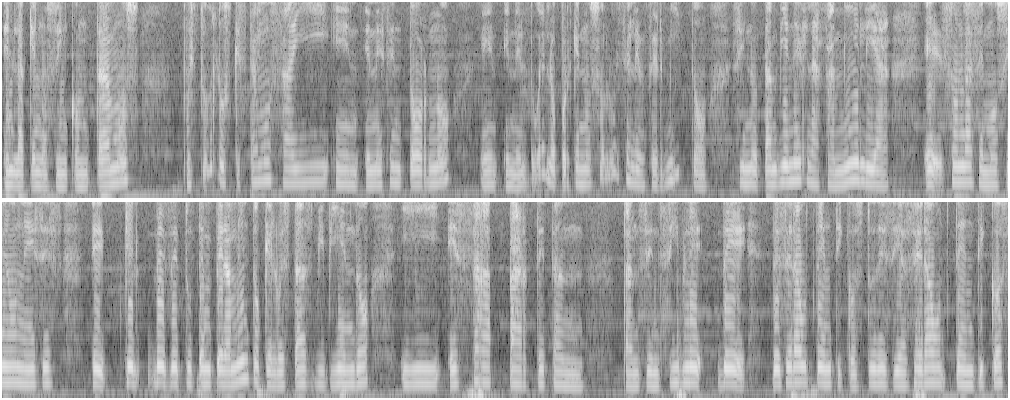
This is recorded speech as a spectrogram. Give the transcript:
en la que nos encontramos, pues todos los que estamos ahí en, en ese entorno, en, el duelo, porque no solo es el enfermito, sino también es la familia, eh, son las emociones, es eh, que desde tu temperamento que lo estás viviendo y esa parte tan, tan sensible de, de ser auténticos, tú decías ser auténticos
